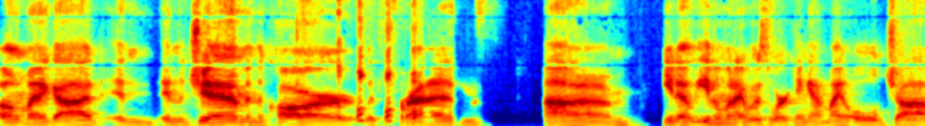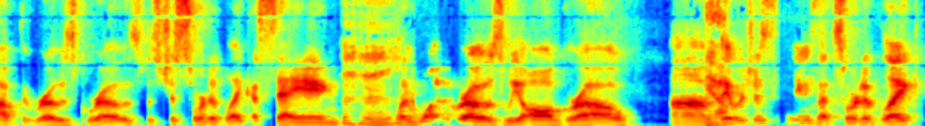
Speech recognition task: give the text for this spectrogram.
Oh my God. In in the gym, in the car, with friends. Um, you know, even when I was working at my old job, the rose grows was just sort of like a saying. hmm When one grows, we all grow. Um, Yeah. they were just things that sort of like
